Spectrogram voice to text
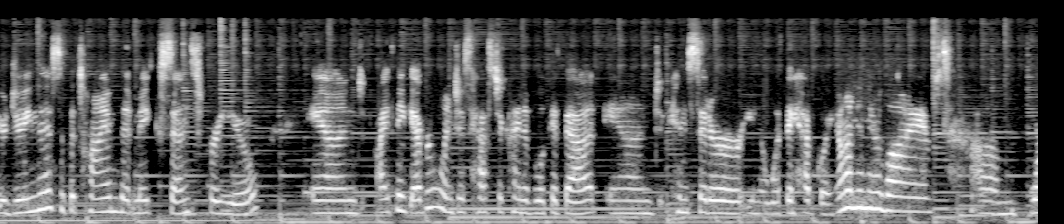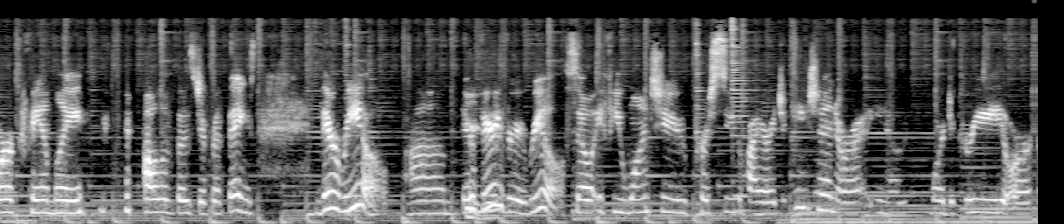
You're doing this at the time that makes sense for you. And I think everyone just has to kind of look at that and consider, you know, what they have going on in their lives, um, work, family, all of those different things. They're real. Um, they're mm-hmm. very, very real. So if you want to pursue higher education or, you know, more degree or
